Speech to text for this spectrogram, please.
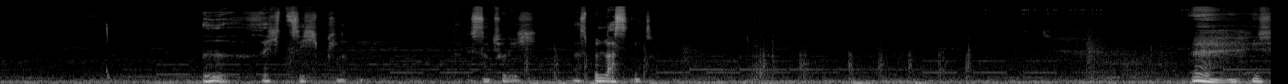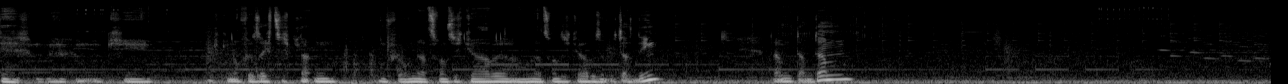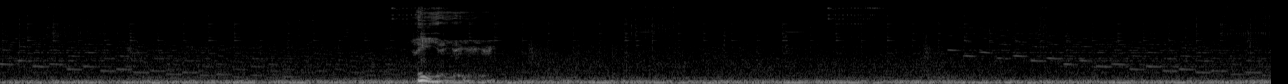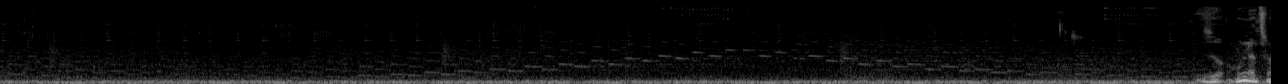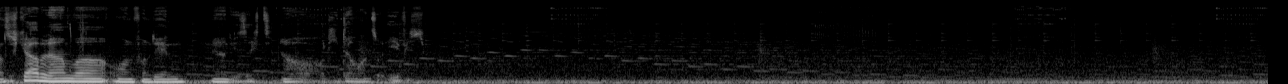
Äh, 60 Platten. Das ist natürlich das ist belastend. Okay. Ich genug für 60 Platten und für 120 Kabel. 120 Kabel sind nicht das Ding. Dam, dam, dam. So, 120 Kabel haben wir und von denen, ja, die 60. Oh, die dauern so ewig.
